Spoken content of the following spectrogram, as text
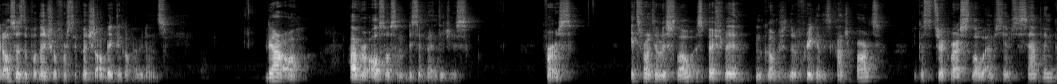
It also has the potential for sequential updating of evidence. There are, however, also some disadvantages. First, it's relatively slow, especially in comparison to the frequentist counterparts, because it requires slow MCMC sampling,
